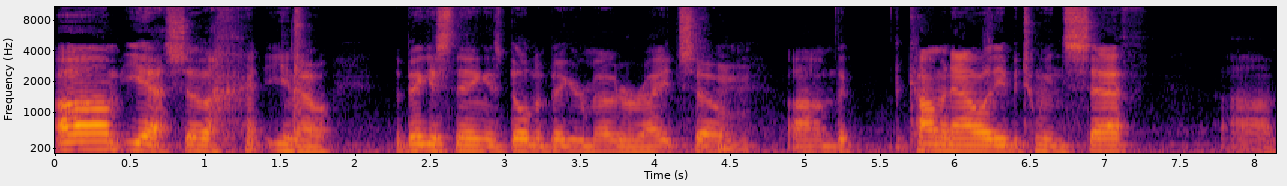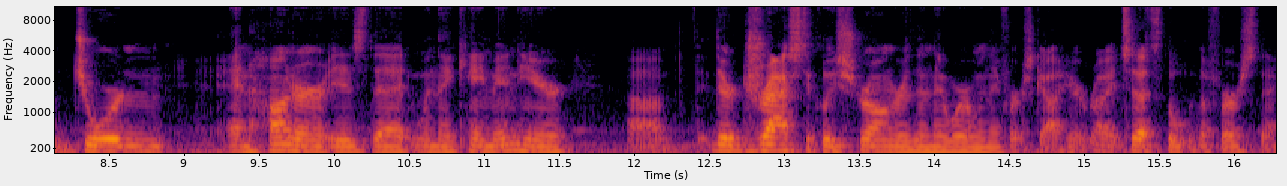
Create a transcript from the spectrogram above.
Um, yeah, so you know, the biggest thing is building a bigger motor, right? So Mhm. um, the, the commonality between Seth, um, Jordan, and Hunter is that when they came in here, um, they're drastically stronger than they were when they first got here, right? So that's the, the first thing.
